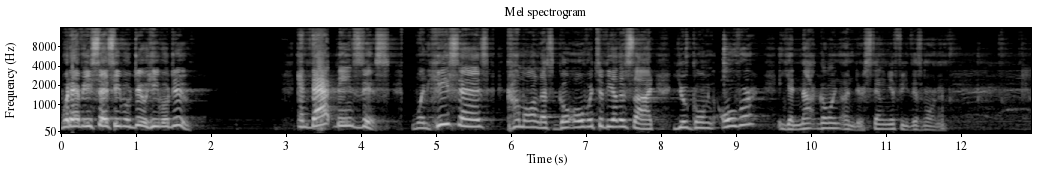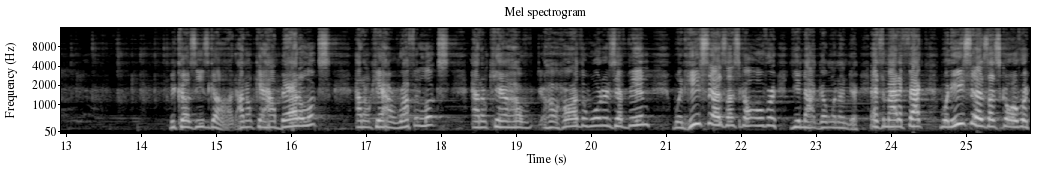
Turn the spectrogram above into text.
whatever He says He will do, He will do. And that means this when He says, Come on, let's go over to the other side, you're going over and you're not going under. Stand on your feet this morning. Because He's God. I don't care how bad it looks, I don't care how rough it looks. I don't care how, how hard the waters have been. When he says, let's go over, you're not going under. As a matter of fact, when he says, let's go over,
